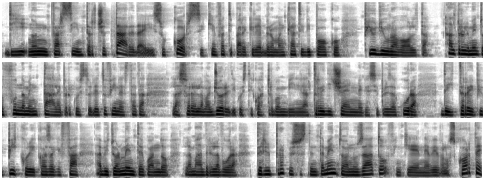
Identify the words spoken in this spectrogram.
di non farsi intercettare dai soccorsi, che infatti pare che li abbiano mancati di poco più di una volta. Altro elemento fondamentale per questo lieto fine è stata la sorella maggiore di questi quattro bambini, la tredicenne che si è presa cura dei tre più piccoli, cosa che fa abitualmente quando la madre lavora. Per il proprio sostentamento hanno usato, finché ne avevano scorte,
